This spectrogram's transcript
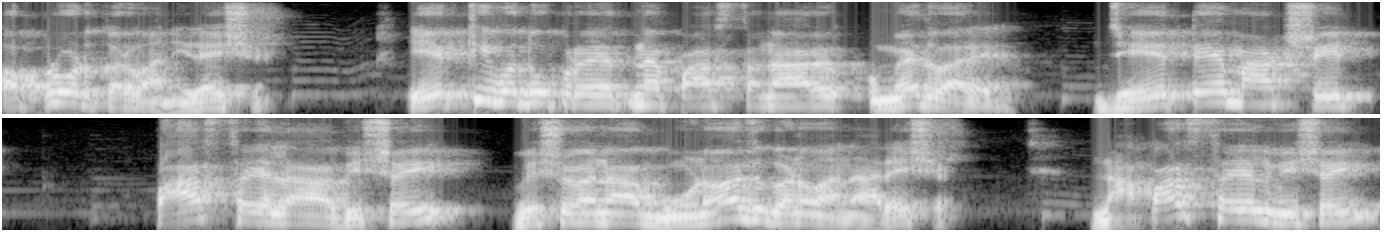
અપલોડ કરવાની રહેશે. એકથી વધુ પ્રયત્ન પાસ થનાર ઉમેદવારે જે તે માર્કશીટ પાસ થયેલા વિષય, વિષયોના ગુણ જ ગણવાના રહેશે. નાપાસ થયેલ વિષય,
